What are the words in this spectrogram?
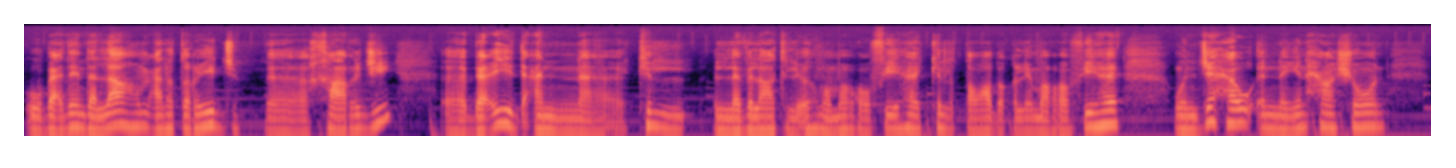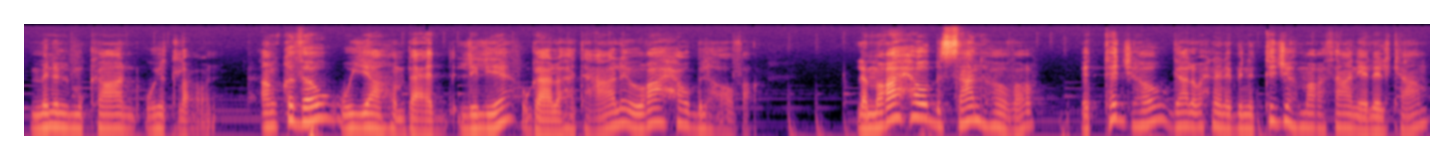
وبعدين دلاهم على طريق آه، خارجي بعيد عن كل الليفلات اللي هم مروا فيها كل الطوابق اللي مروا فيها ونجحوا انه ينحاشون من المكان ويطلعون. أنقذوا وياهم بعد ليليا وقالوا تعالي وراحوا بال hover. لما راحوا بال sand hover اتجهوا قالوا إحنا نبي نتجه مرة ثانية لل camp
